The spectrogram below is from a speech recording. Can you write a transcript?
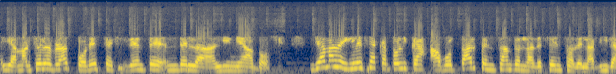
y a Marcelo Ebrard por este accidente de la línea 12. Llama a la Iglesia Católica a votar pensando en la defensa de la vida.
